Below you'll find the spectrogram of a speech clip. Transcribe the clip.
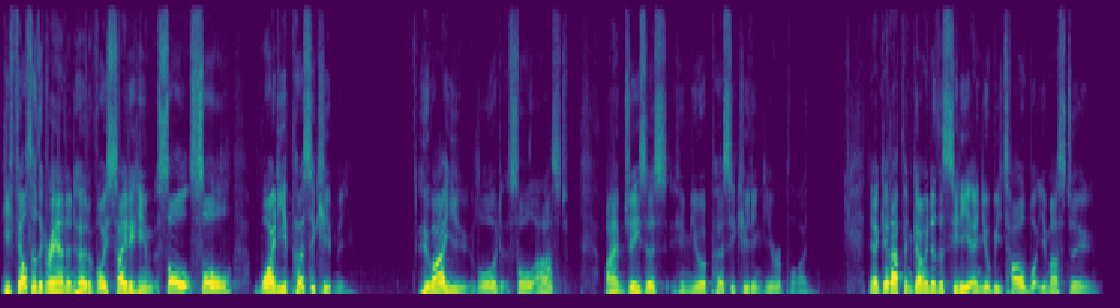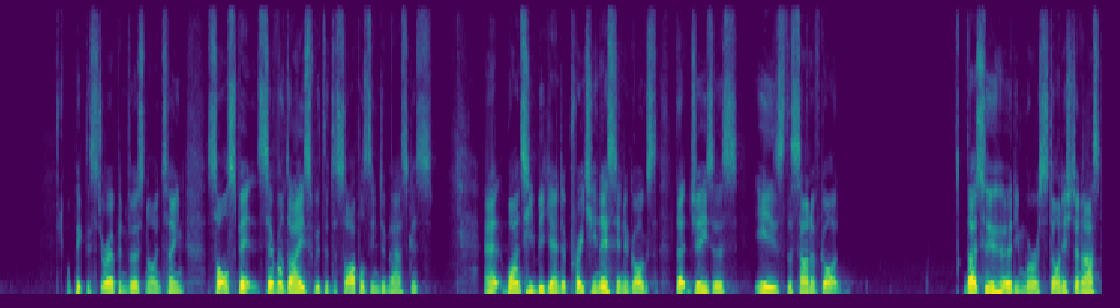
He fell to the ground and heard a voice say to him, Saul, Saul, why do you persecute me? Who are you, Lord? Saul asked. I am Jesus, whom you are persecuting, he replied. Now get up and go into the city, and you'll be told what you must do. I'll pick this story up in verse 19. Saul spent several days with the disciples in Damascus, and once he began to preach in their synagogues that Jesus is the Son of God. Those who heard him were astonished and asked,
